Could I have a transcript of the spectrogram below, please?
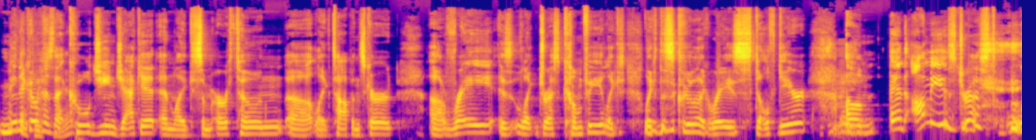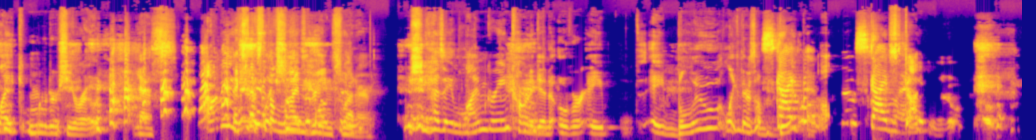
Think Minako has that it. cool jean jacket and like some earth tone uh like top and skirt. Uh Ray is like dressed comfy, like like this is clearly like Ray's stealth gear. Um and Ami is dressed like Murder She Wrote. yes. Ami is Except dressed for like the lime green sweater. She has a lime green cardigan over a a blue like there's a Sky blue. Sky blue. Sky blue.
